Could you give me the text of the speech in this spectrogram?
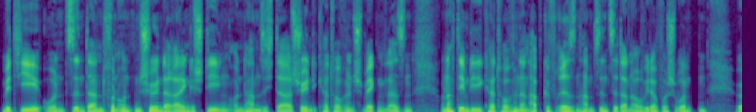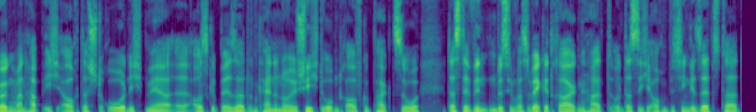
Metier und sind dann von unten schön da reingestiegen und haben sich da schön die Kartoffeln schmecken lassen. Und nachdem die die Kartoffeln dann abgefressen haben, sind sie dann auch wieder verschwunden. Irgendwann habe ich auch das Stroh nicht mehr äh, ausgebessert und keine neue Schicht oben drauf gepackt, so dass der Wind ein bisschen was weggetragen hat und dass sich auch ein bisschen gesetzt hat.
